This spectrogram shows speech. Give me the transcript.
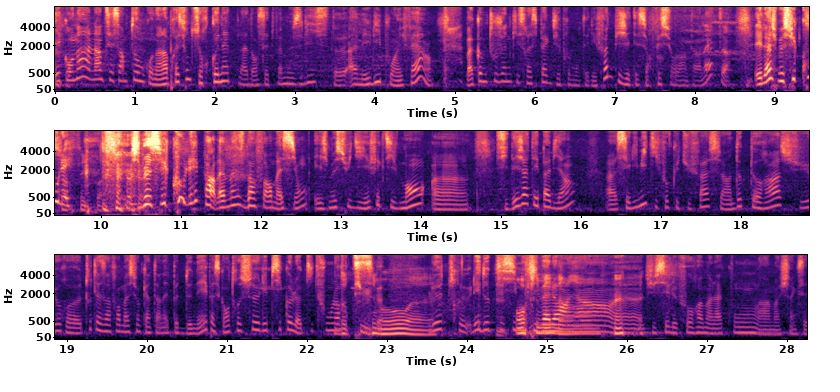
et qu'on a l'un de ces symptômes, qu'on a l'impression de se reconnaître là dans cette fameuse liste euh, amélie.fr, bah comme tout jeune qui se respecte j'ai pris mon téléphone puis j'étais surfé sur internet et là je me suis coulé. Ça fait quoi je me suis coulée par la masse d'informations et je me suis dit effectivement, euh, si déjà t'es pas bien, euh, c'est limite, il faut que tu fasses un doctorat sur euh, toutes les informations qu'Internet peut te donner, parce qu'entre ceux, les psychologues qui te font leur tube, Doctissimo, euh, le truc, les doctissimos qui valent euh, rien, euh, tu sais, le forum à la con, là, machin, etc.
